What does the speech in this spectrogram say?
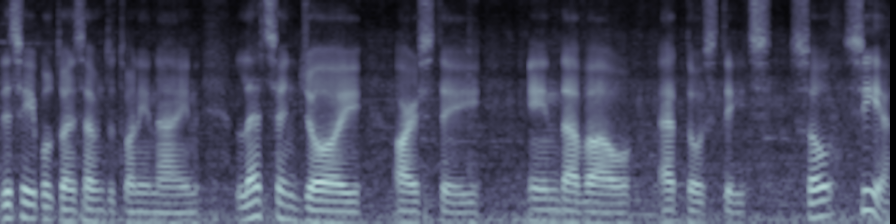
this April 27 to 29. Let's enjoy our stay in Davao at those dates. So see ya!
